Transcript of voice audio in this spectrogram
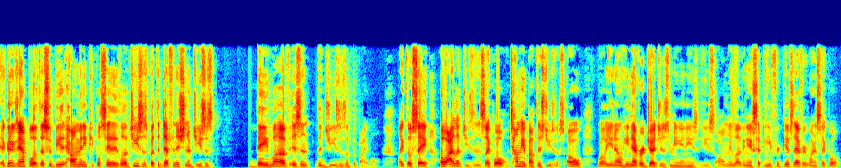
a good example of this would be how many people say they love Jesus, but the definition of Jesus they love isn't the Jesus of the Bible. Like they'll say, "Oh, I love Jesus," and it's like, "Well, tell me about this Jesus." Oh, well, you know, he never judges me, and he's he's only loving and accepting. He forgives everyone. It's like, well,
